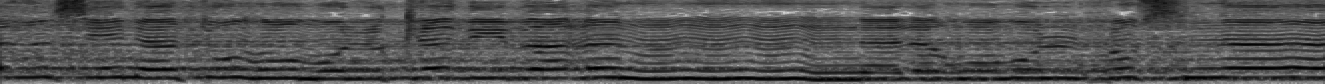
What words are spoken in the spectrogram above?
ألسنتهم الكذب أن لهم الحسنى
